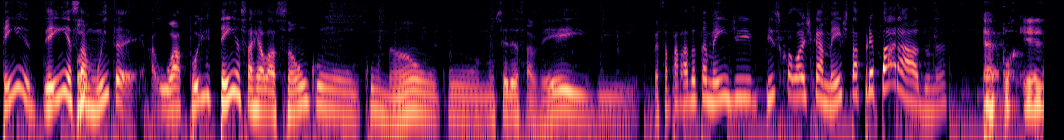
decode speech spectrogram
Tem, tem essa muita. O ator ele tem essa relação com, com não, com não ser dessa vez. E com essa parada também de psicologicamente estar tá preparado, né? É porque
